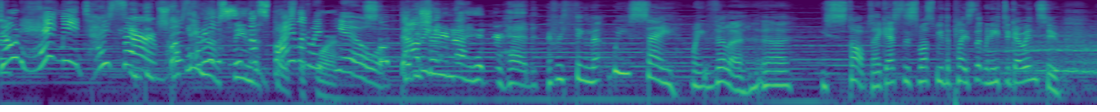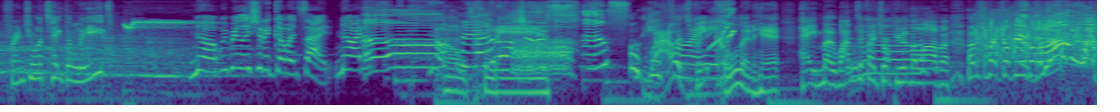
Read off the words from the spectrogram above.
don't hit me, Tyser. Stop Why I've seen this so place before. with you? Stop Are you sure you're not hit your head? everything that we say. Wait, Villa, uh, he stopped. I guess this must be the place that we need to go into. Friend, you want to take the lead? No, we really shouldn't go inside. No, I don't. Oh, Oh, please. should've thought. Okay, wow, it's pretty cool in here. Hey, Mo, what happens if I drop you in the lava? What happens if I drop you in the lava?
